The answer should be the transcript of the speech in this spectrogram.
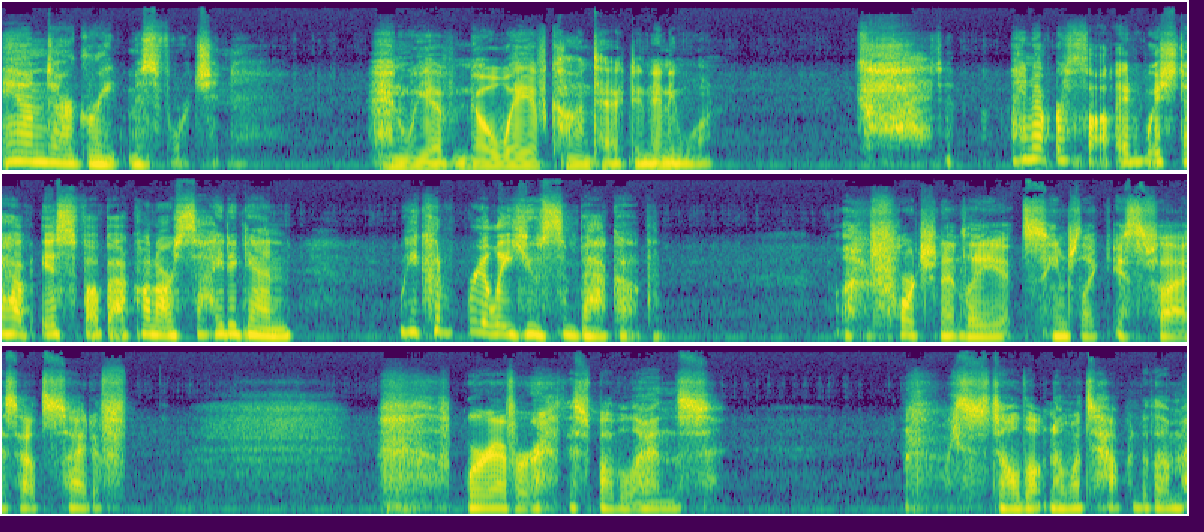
And our great misfortune. And we have no way of contacting anyone. God, I never thought I'd wish to have Isfa back on our side again. We could really use some backup. Unfortunately, it seems like Isfa is outside of wherever this bubble ends. We still don't know what's happened to them.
